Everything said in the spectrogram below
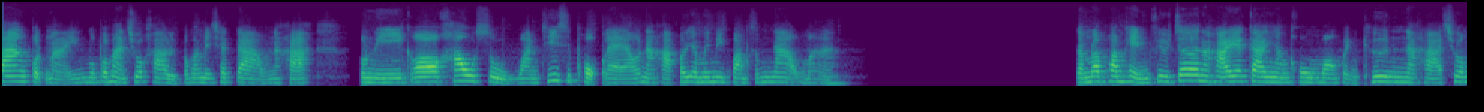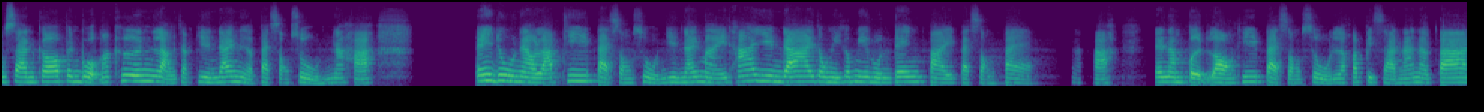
ร่างกฎหมายงบประมาณชั่วคราวหรือก็มันไม่ชัดดาวนะคะ ตรงนี้ก็เข้าสู่วันที่ 16 แล้วนะคะก็ยังไม่มีความคืบหน้าออกมาสำหรับความเห็นฟิวเจอร์นะคะยะกางยังคงมองเป็นขึ้นนะคะ ช่วงสั้นก็เป็นบวกมากขึ้นหลังจากยืนได้เหนือ 820 นะคะให้ดูแนวรับที่ 820 ยืนได้ไหม ถ้ายืนได้ตรงนี้ก็มีรุนเด้งไป 828 นะคะแนะนำเปิดลองที่ 820 แล้วก็ปิดสารหน้าแนวต้าน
